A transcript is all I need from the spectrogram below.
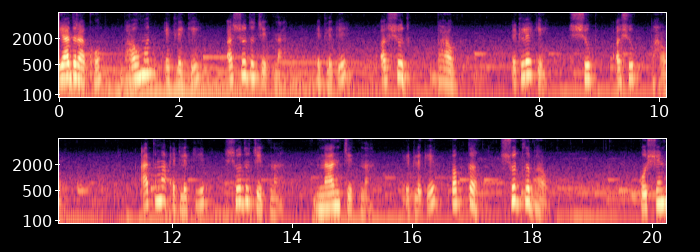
યાદ રાખો, ભાવમન એટલે કે અશુદ્ધ ચેતના, એટલે કે અશુદ્ધ ભાવ, એટલે કે શુભ અશુભ ભાવ. આત્મા એટલે કે શુદ્ધ ચેતના, જ્ઞાન ચેતના, એટલે કે ફક્ત શુદ્ધ ભાવ. ક્વેશ્ચન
